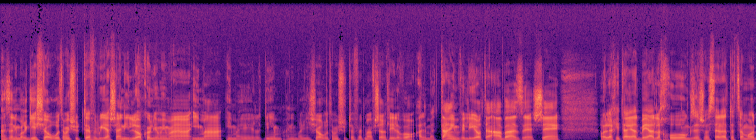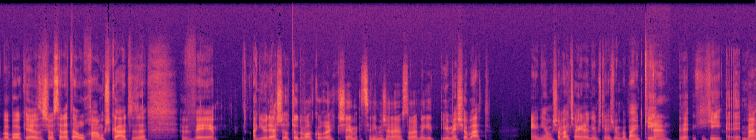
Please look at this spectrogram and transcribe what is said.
אז אני מרגיש שההורות המשותפת, בגלל שאני לא כל יום עם, ה, עם, ה, עם הילדים, אני מרגיש שההורות המשותפת מאפשרת לי לבוא על 200 ולהיות האבא הזה שהולך איתה יד ביד לחוג, זה שעושה לה את הצמות בבוקר, זה שעושה לה את הארוחה המושקעת, זה, ואני יודע שאותו דבר קורה כשהם אצל אמא שלהם, זאת אומרת, נגיד ימי שבת. אין יום שבת שהילדים שלי יושבים בבית, כי... כן. כי, כי אה, מה...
